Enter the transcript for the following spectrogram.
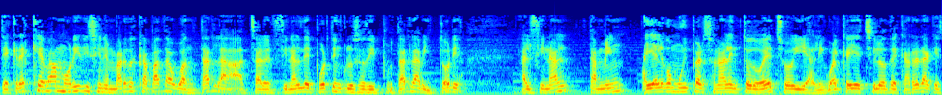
te crees que va a morir y sin embargo es capaz de aguantarla hasta el final de puerto, incluso disputar la victoria. Al final también hay algo muy personal en todo esto y al igual que hay estilos de carrera, que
